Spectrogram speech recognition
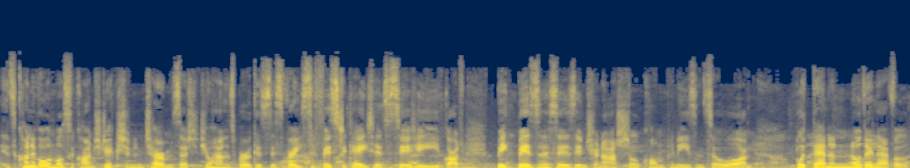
it's kind of almost a contradiction in terms that Johannesburg is this very sophisticated city. You've got big businesses, international companies, and so on. But then on another level,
